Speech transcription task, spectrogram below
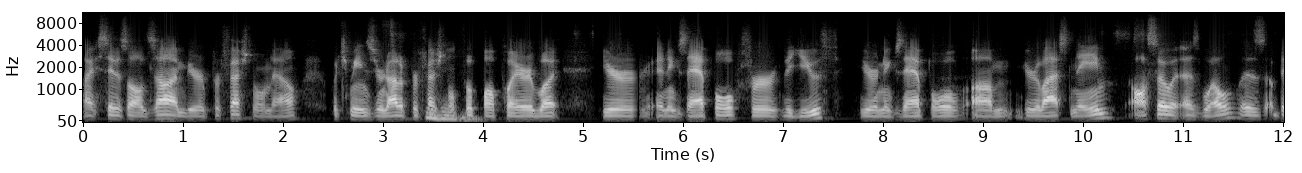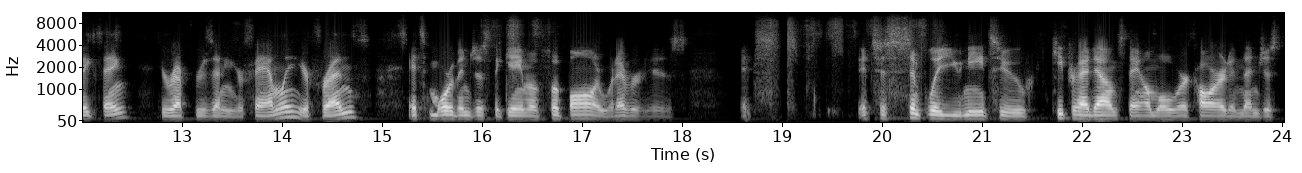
I say this all the time you're a professional now which means you're not a professional mm-hmm. football player but you're an example for the youth. You're an example um, your last name also as well is a big thing. You're representing your family your friends. It's more than just the game of football or whatever it is. It's it's just simply you need to keep your head down, stay humble, work hard, and then just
